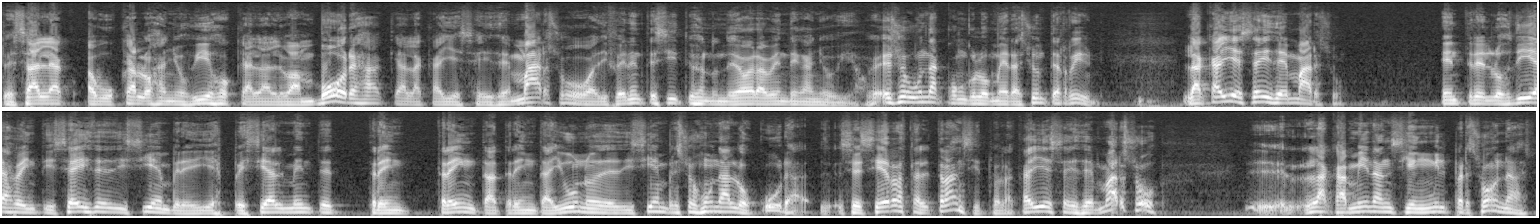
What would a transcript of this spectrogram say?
Entonces sale a, buscar los años viejos que a la Alban Borja, que a la calle 6 de marzo o a diferentes sitios en donde ahora venden años viejos. Eso es una conglomeración terrible. La calle 6 de marzo entre los días 26 de diciembre y especialmente 30, 31 de diciembre, eso es una locura. Se cierra hasta el tránsito. La calle 6 de marzo eh, la caminan 100 mil personas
